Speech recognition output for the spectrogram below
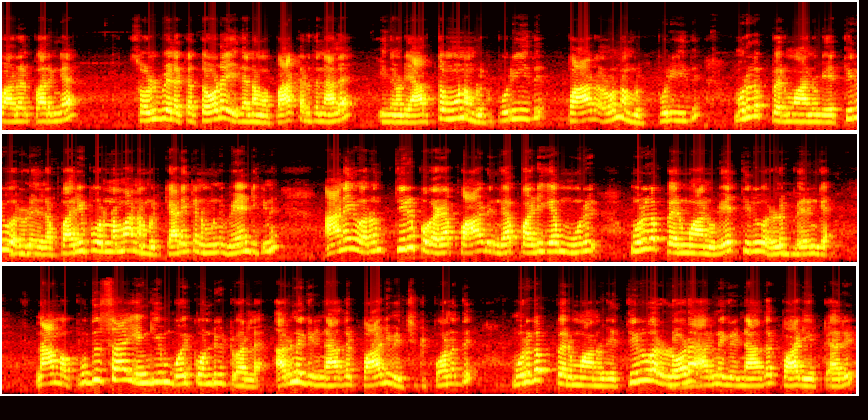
பாடல் பாருங்க. சொல் விளக்கத்தோடு இதை நம்ம பார்க்கறதுனால இதனுடைய அர்த்தமும் நம்மளுக்கு புரியுது பாடலும் நம்மளுக்கு புரியுது. முருகப்பெருமானுடைய திருவருள் இதில் பரிபூர்ணமாக நம்மளுக்கு கிடைக்கணும்னு வேண்டிக்கின்னு அனைவரும் திருப்புகழை பாடுங்க படிக முரு முருகப்பெருமானுடைய திருவருளை பெறுங்க. நாம் புதுசாக எங்கேயும் போய் கொண்டுக்கிட்டு வரல. அருணகிரிநாதர் பாடி வச்சுட்டு போனது முருகப்பெருமானுடைய திருவருளோட அருணகிரிநாதர் பாடியிருக்காரு.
